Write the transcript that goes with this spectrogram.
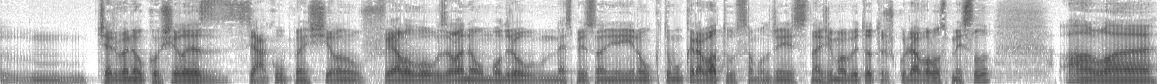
hm, červenou košili s nějakou úplně šílenou fialovou, zelenou, modrou, nesmyslně jinou k tomu kravatu. Samozřejmě snažím, aby to trošku dávalo smysl, ale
